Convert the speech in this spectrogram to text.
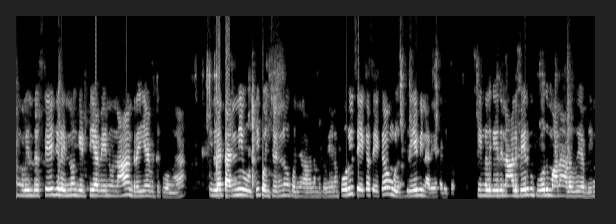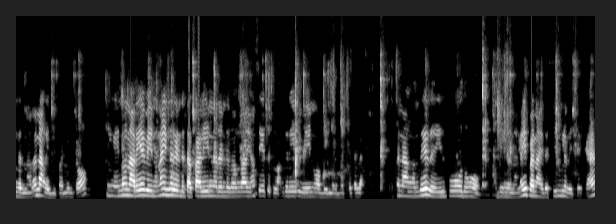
உங்களுக்கு இந்த ஸ்டேஜில் இன்னும் கெட்டியாக வேணும்னா ட்ரையாக விட்டுக்கோங்க இல்லை தண்ணி ஊற்றி கொஞ்சம் இன்னும் கொஞ்சம் நமக்கு வேணும். பொருள் சேர்க்க சேர்க்க உங்களுக்கு கிரேவி நிறைய கிடைக்கும். எங்களுக்கு இது நாலு பேருக்கு போதுமான அளவு அப்படிங்கறதுனால நாங்கள் இப்படி பண்ணிக்கிட்டோம். நீங்கள் இன்னும் நிறைய வேணும்னா இன்னும் ரெண்டு தக்காளி இன்னும் ரெண்டு வெங்காயம் சேர்த்துக்கலாம். கிரேவி வேணும் அப்படிங்கிற பட்சத்தில். இப்போ நாங்கள் வந்து இது இது போதும் அப்படிங்கறதுனால இப்போ நான் இதை சிம்மில் வச்சுருக்கேன்.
